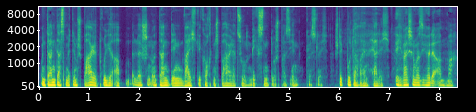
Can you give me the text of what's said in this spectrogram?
Und dann das mit dem Spargelbrühe ablöschen und dann den weich gekochten Spargel dazu mixen, durchpassieren. Köstlich. Stück Butter rein, herrlich. Ich weiß schon, was ich heute Abend mache.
